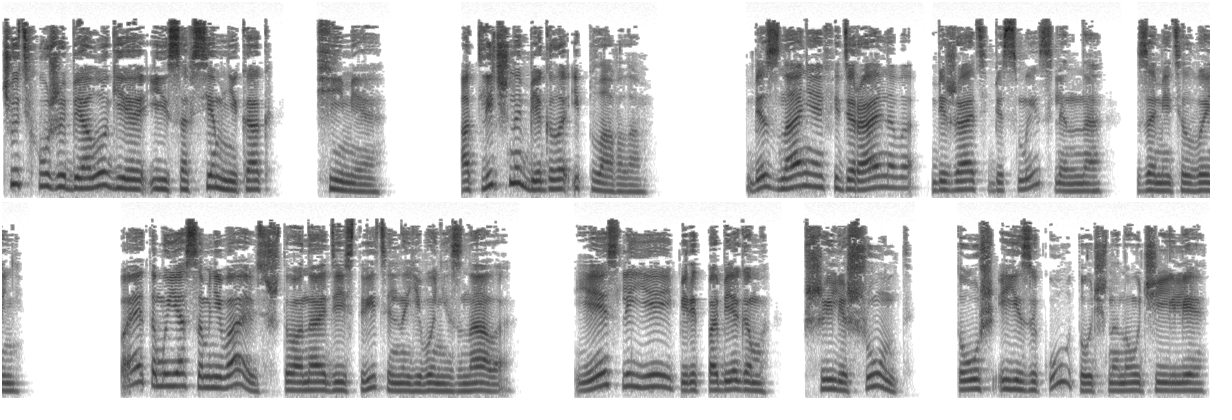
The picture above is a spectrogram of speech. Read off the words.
чуть хуже биология и совсем никак химия. Отлично бегала и плавала. «Без знания федерального бежать бессмысленно», — заметил Вэнь. «Поэтому я сомневаюсь, что она действительно его не знала. Если ей перед побегом вшили шунт, то уж и языку точно научили.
